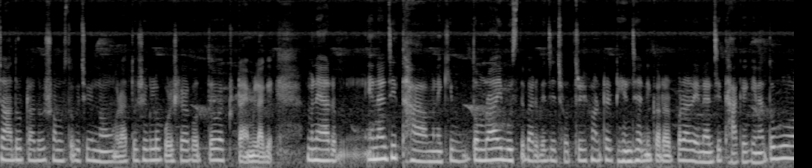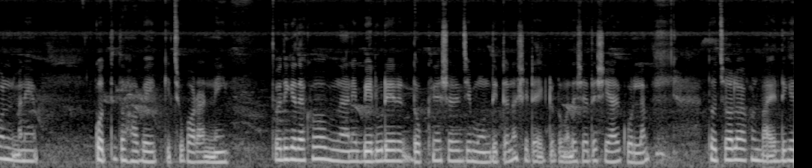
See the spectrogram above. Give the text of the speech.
চাদর টাদর সমস্ত কিছুই নোংরা। তো সেগুলো পরিষ্কার করতেও একটু টাইম লাগে। মানে আর এনার্জি থা মানে কি তোমরাই বুঝতে পারবে যে ছত্রিশ ঘণ্টা জার্নি করার পর আর এনার্জি থাকে কিনা। তবুও মানে করতে তো হবেই, কিছু করার নেই। তো ওইদিকে দেখো মানে বেলুড়ের দক্ষিণেশ্বরের যে মন্দিরটা না, সেটা একটু তোমাদের সাথে শেয়ার করলাম। তো চলো এখন বাইরের দিকে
